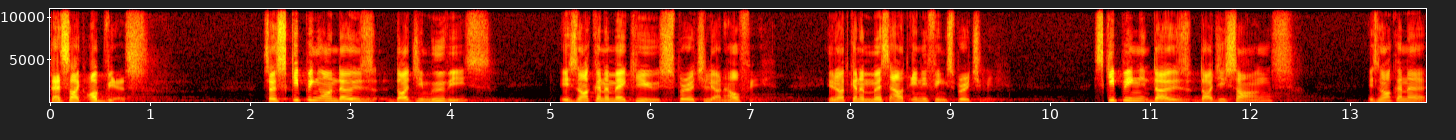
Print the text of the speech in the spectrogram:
That's like obvious. So, skipping on those dodgy movies is not going to make you spiritually unhealthy. You're not going to miss out anything spiritually. Skipping those dodgy songs is not going to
